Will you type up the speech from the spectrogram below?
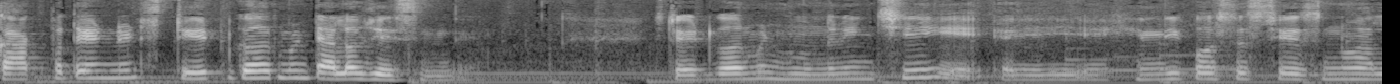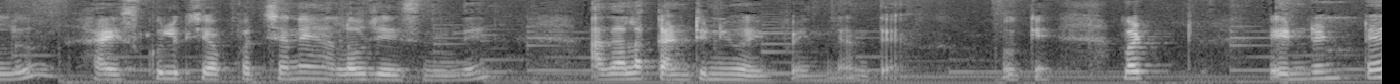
కాకపోతే ఏంటంటే స్టేట్ గవర్నమెంట్ అలౌ చేసింది. స్టేట్ గవర్నమెంట్ ముందు నుంచి హిందీ కోర్సెస్ చేసిన వాళ్ళు హై స్కూల్కి చెప్పొచ్చని అలౌ చేసింది. అది అలా కంటిన్యూ అయిపోయింది అంతే. ఓకే బట్ ఏంటంటే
